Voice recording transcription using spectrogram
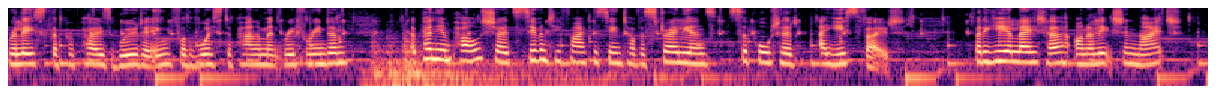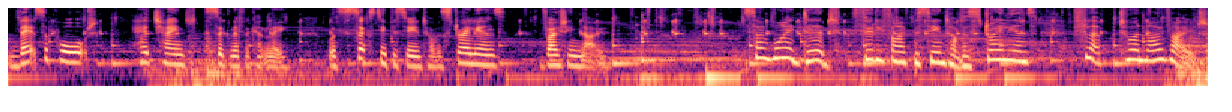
released the proposed wording for the Voice to Parliament referendum, opinion polls showed 75% of Australians supported a yes vote. But a year later, on election night, that support had changed significantly, with 60% of Australians voting no. So, why did 35% of Australians flip to a no vote?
